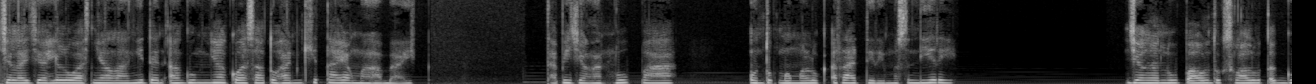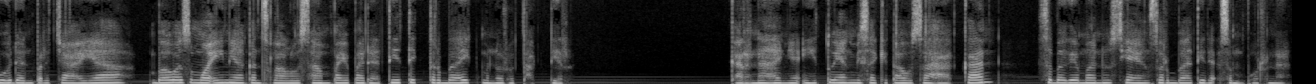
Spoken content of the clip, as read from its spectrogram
Jelajahi luasnya langit dan agungnya kuasa Tuhan kita yang maha baik. Tapi jangan lupa untuk memeluk erat dirimu sendiri. Jangan lupa untuk selalu teguh dan percaya bahwa semua ini akan selalu sampai pada titik terbaik menurut takdir. Karena hanya itu yang bisa kita usahakan sebagai manusia yang serba tidak sempurna.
